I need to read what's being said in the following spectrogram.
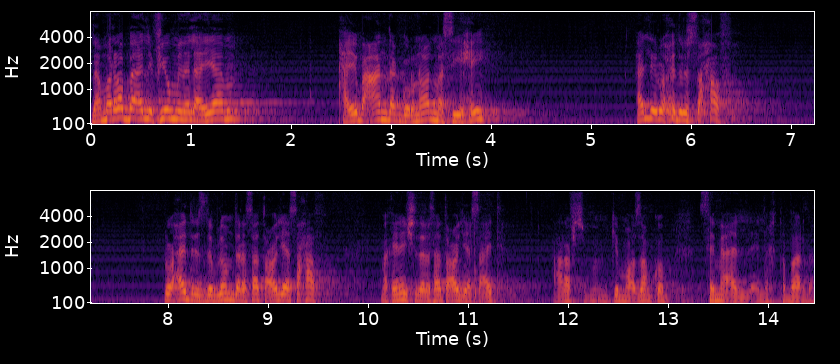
لما الرب قال لي في يوم من الأيام هيبقى عندك جورنال مسيحي قال لي روح ادرس صحافة. روح ادرس دبلوم دراسات عليا صحافة. ما كانتش دراسات عليا ساعتها. معرفش يمكن معظمكم سمع الاختبار ده.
